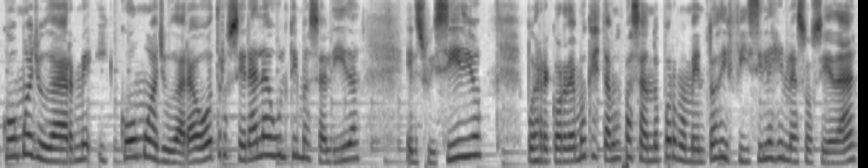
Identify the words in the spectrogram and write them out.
cómo ayudarme y cómo ayudar a otros. ¿Será la última salida el suicidio? Pues recordemos que estamos pasando por momentos difíciles en la sociedad.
